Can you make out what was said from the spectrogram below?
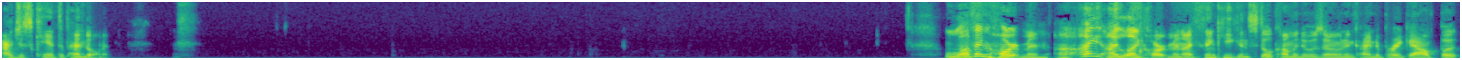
I just can't depend on it. Loving Hartman. I, I like Hartman. I think he can still come into his own and kind of break out. But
